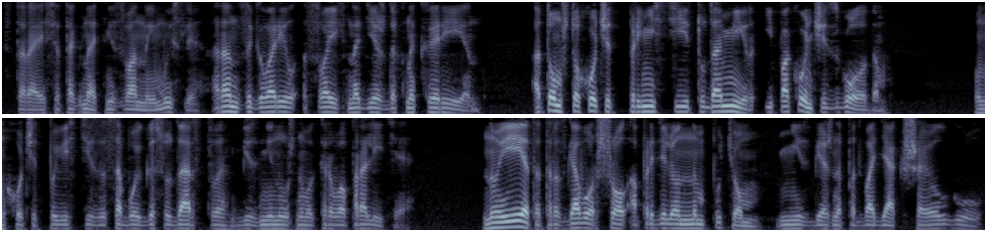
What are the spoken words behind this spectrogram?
Стараясь отогнать незваные мысли, Ранд заговорил о своих надеждах на Кориен, о том, что хочет принести туда мир и покончить с голодом. Он хочет повести за собой государство без ненужного кровопролития. Но и этот разговор шел определенным путем, неизбежно подводя к Шаэлгул,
